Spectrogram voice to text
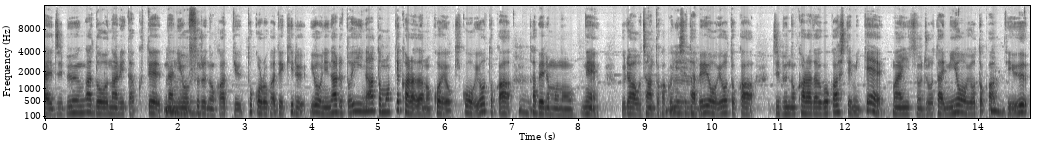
え自分がどうなりたくて何をするのかっていうところができるようになるといいなと思って体の声を聞こうよとか、うん。食べるものをね裏をちゃんと確認して食べようよとか、自分の体を動かしてみて毎日の状態見ようよとかっていう、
